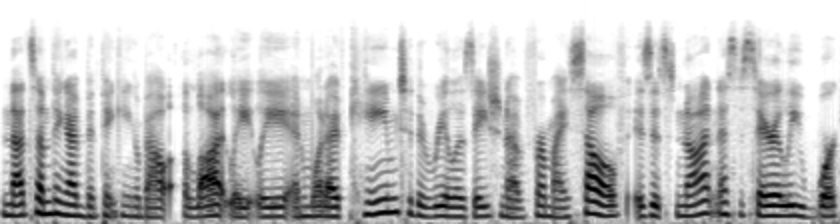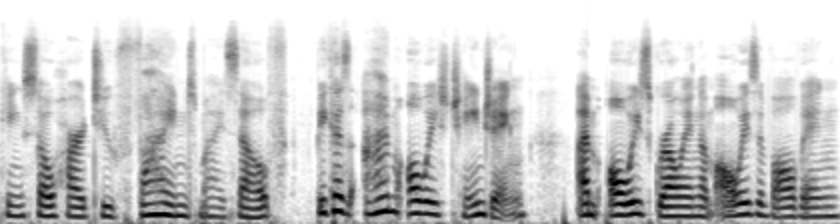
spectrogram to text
And that's something I've been thinking about a lot lately. And what I've came to the realization of for myself is it's not necessarily working so hard to find myself because I'm always changing. I'm always growing. I'm always evolving.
